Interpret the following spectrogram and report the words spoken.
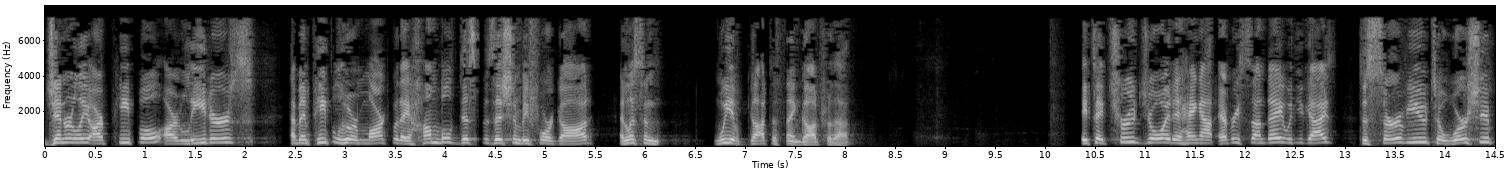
Generally, our people, our leaders, have been people who are marked with a humble disposition before God. And listen, we have got to thank God for that. It's a true joy to hang out every Sunday with you guys, to serve you, to worship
